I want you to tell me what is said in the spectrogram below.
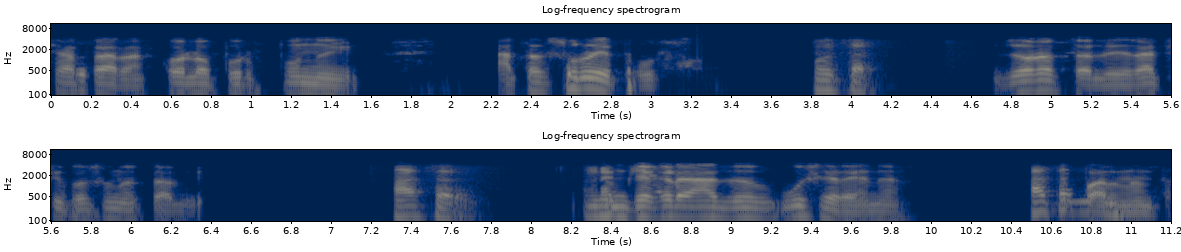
सातारा कोल्हापूर पुणे. आता सुरू आहे पाऊस. हो सर. जोरात चालू आहे रात्रीपासूनच चालू आहे. हा सर. तुमच्याकडे आज उशीर आहे ना? हा सर. दुपारनंतर.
